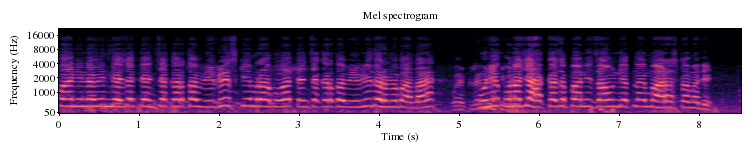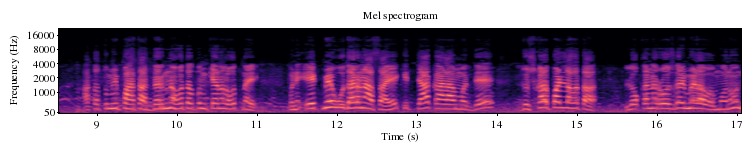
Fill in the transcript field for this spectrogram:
पाणी नवीन द्यायचं त्यांच्याकरता वेगळी स्कीम राबवा त्यांच्याकरता वेगळी धरणं बांधा. कोणी कोणाच्या हक्काचं पाणी जाऊन देत नाही महाराष्ट्रामध्ये. आता तुम्ही पाहता धरणं होतात पण कॅनल होत नाही. पण एकमेव उदाहरण असं आहे की त्या काळामध्ये दुष्काळ पडला होता. लोकांना रोजगार मिळावं म्हणून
